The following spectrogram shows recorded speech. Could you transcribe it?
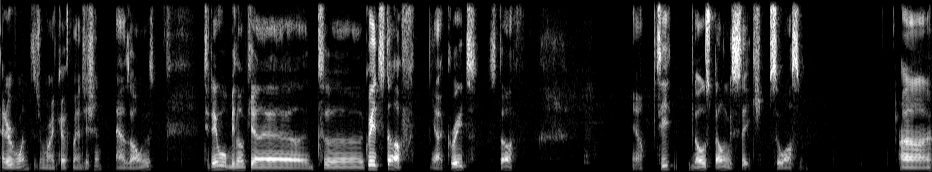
Hello everyone, this is your Minecraft Mattgician, as always. Today we'll be looking at uh, great stuff. Yeah, great stuff. Yeah, see, no spelling mistake. So awesome. Uh,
